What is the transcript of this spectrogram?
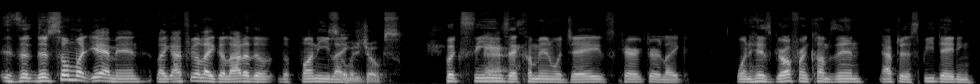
there, there's so much, yeah, man. Like I feel like a lot of the the funny So like many jokes. quick scenes Yeah. that come in with Jay's character, like when his girlfriend comes in after the speed dating,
